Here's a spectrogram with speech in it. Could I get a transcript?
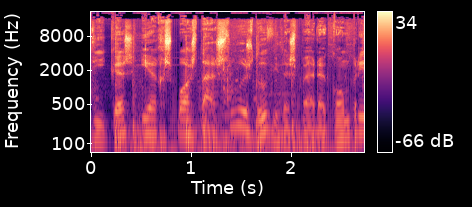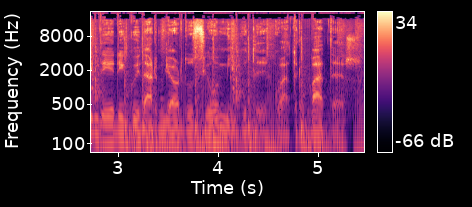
dicas e a resposta às suas dúvidas para compreender e cuidar melhor do seu amigo de quatro patas.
